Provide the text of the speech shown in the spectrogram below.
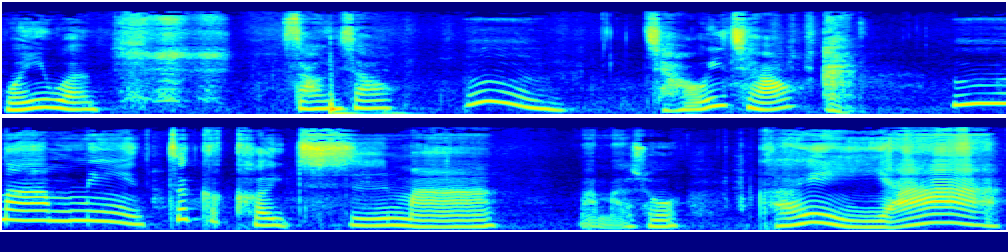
闻一闻，烧一烧，嗯，瞧一瞧。妈咪，这个可以吃吗？妈妈说可以呀。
